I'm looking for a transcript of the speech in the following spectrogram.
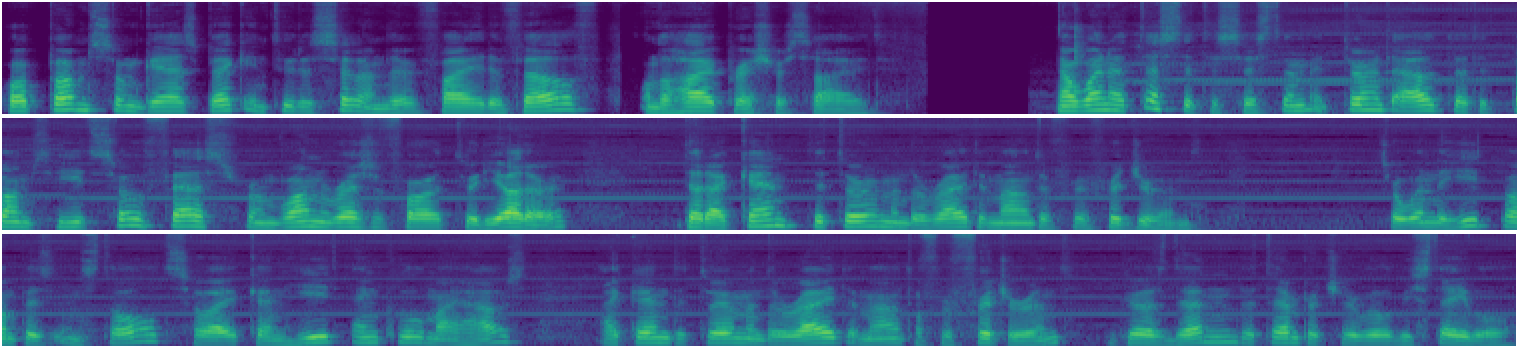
or pump some gas back into the cylinder via the valve on the high pressure side. Now when I tested the system it turned out that it pumps heat so fast from one reservoir to the other that I can't determine the right amount of refrigerant. So when the heat pump is installed so I can heat and cool my house I can determine the right amount of refrigerant because then the temperature will be stable.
